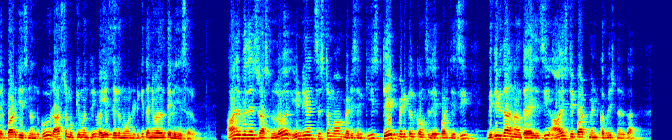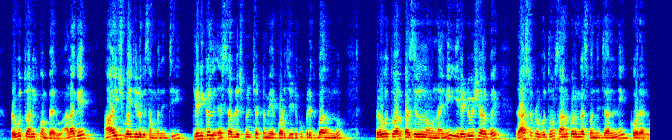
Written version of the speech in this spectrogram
ఏర్పాటు చేసినందుకు రాష్ట్ర ముఖ్యమంత్రి వైఎస్ జగన్మోహన్ రెడ్డికి ధన్యవాదాలు తెలియజేశారు. ఆంధ్రప్రదేశ్ రాష్ట్రంలో ఇండియన్ సిస్టమ్ ఆఫ్ మెడిసిన్కి స్టేట్ మెడికల్ కౌన్సిల్ ఏర్పాటు చేసి విధి విధానాలు తయారు చేసి ఆయుష్ డిపార్ట్మెంట్ కమిషనర్గా ప్రభుత్వానికి పంపారు. అలాగే ఆయుష్ వైద్యులకు సంబంధించి క్లినికల్ ఎస్టాబ్లిష్మెంట్ చట్టం ఏర్పాటు చేయడానికి ప్రతిపాదనలు ప్రభుత్వాలు పరిశీలనలో ఉన్నాయని ఈ రెండు విషయాలపై రాష్ట్ర ప్రభుత్వం సానుకూలంగా స్పందించాలని కోరారు.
